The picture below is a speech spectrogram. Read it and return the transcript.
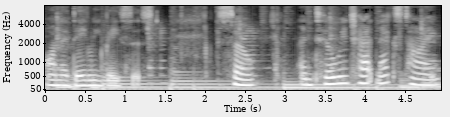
on a daily basis. So, until we chat next time,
